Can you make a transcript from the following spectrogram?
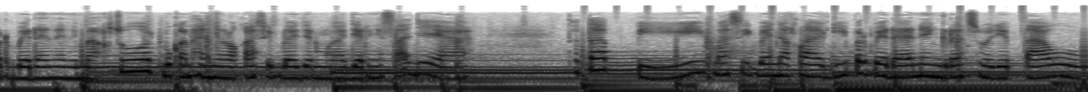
Perbedaan yang dimaksud bukan hanya lokasi belajar mengajarnya saja ya, tetapi masih banyak lagi perbedaan yang Grants wajib tahu.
